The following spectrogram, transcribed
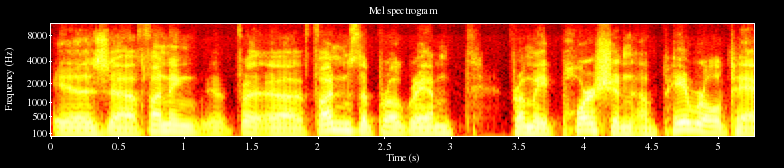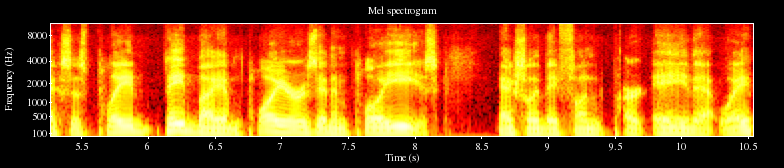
is uh, funding uh, uh, funds the program from a portion of payroll taxes paid paid by employers and employees. Actually, they fund Part A that way.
